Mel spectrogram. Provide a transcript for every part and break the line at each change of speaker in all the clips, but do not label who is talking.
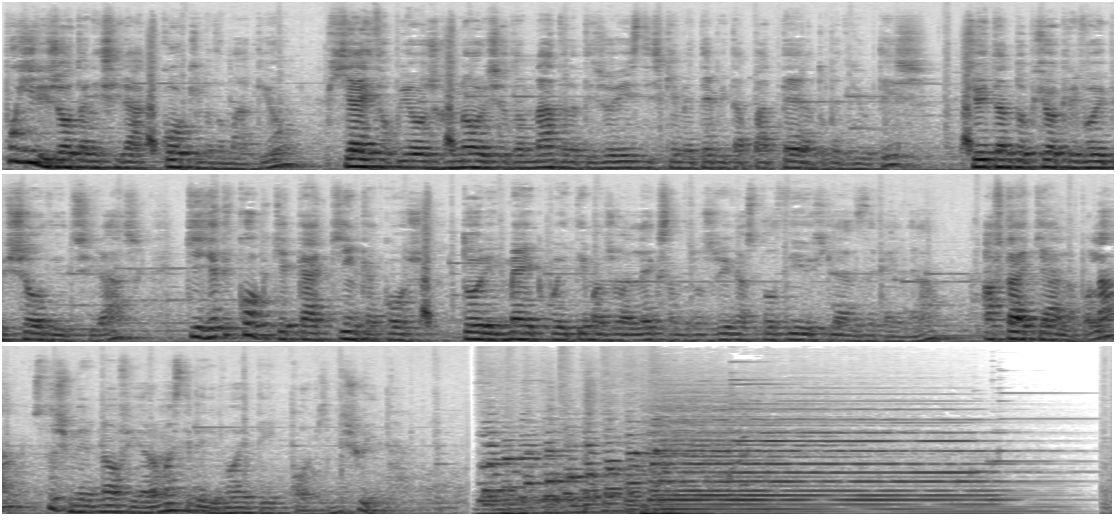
Πού γυριζόταν η σειρά Κόκκινο Δωμάτιο, ποια ηθοποιός γνώρισε τον άντρα της ζωής της και μετέπειτα πατέρα του παιδιού της, ποιο ήταν το πιο ακριβό επεισόδιο της σειράς; Και γιατί κόπηκε κακήν κακός το remake που ετοίμαζε ο Αλέξανδρος Ρήγας το 2019. Αυτά και άλλα πολλά στο σημερινό αφιερώμα στην περιβόητη Κόκκινη Σουίτα.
